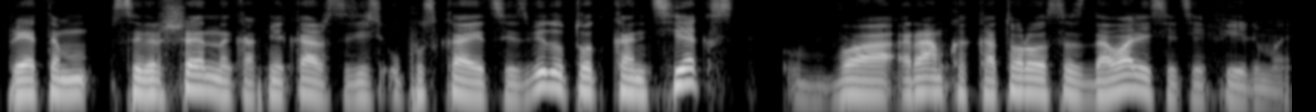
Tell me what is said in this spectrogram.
При этом совершенно, как мне кажется, здесь упускается из виду тот контекст, в рамках которого создавались эти фильмы,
